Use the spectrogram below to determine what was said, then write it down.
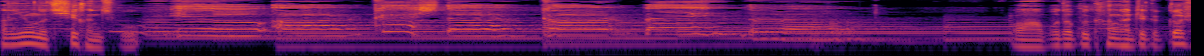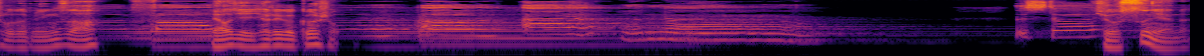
他的用的气很足。哇，不得不看看这个歌手的名字啊，了解一下这个歌手。九四年的，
